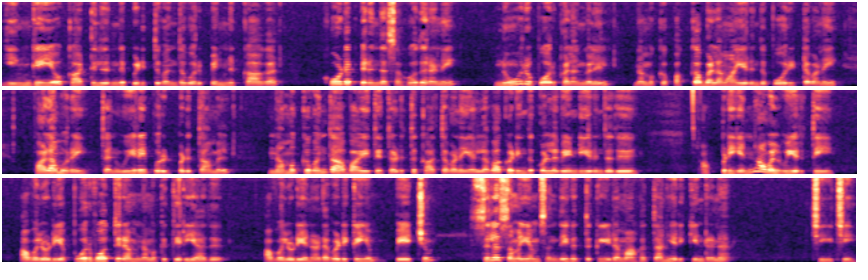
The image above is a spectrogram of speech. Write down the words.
எங்கேயோ காட்டிலிருந்து பிடித்து வந்த ஒரு பெண்ணுக்காக கூட பிறந்த சகோதரனை நூறு போர்க்களங்களில் நமக்கு பக்கபலமாயிருந்து போரிட்டவனை பலமுறை தன் உயிரை பொருட்படுத்தாமல் நமக்கு வந்த அபாயத்தை தடுத்து காத்தவனை அல்லவா கடிந்து கொள்ள வேண்டியிருந்தது? அப்படி என்ன அவள் உயர்த்தி? அவளுடைய பூர்வோத்திரம் நமக்கு தெரியாது. அவளுடைய நடவடிக்கையும் பேச்சும் சில சமயம் சந்தேகத்துக்கு இடமாகத்தான் இருக்கின்றன. சீச்சி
